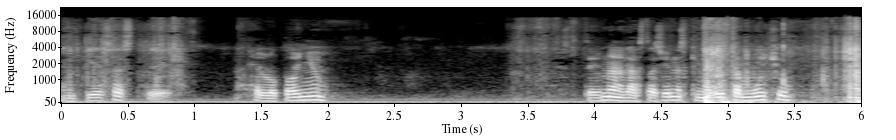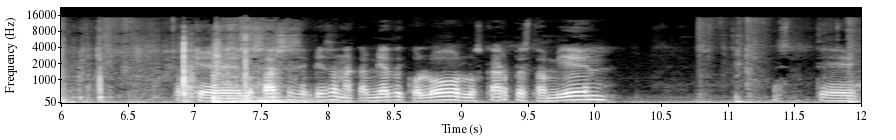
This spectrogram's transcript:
empieza este el otoño. Este, una de las estaciones que me gusta mucho porque los arces empiezan a cambiar de color los carpes también. Este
